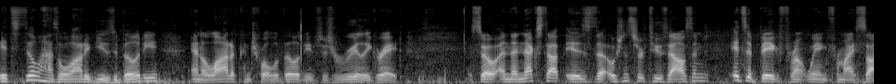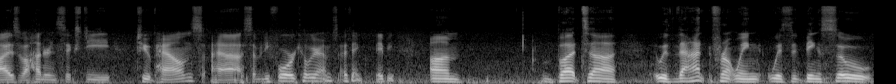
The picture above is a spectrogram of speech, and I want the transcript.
it still has a lot of usability and a lot of controllability, which is really great. So, and the next up is the Ocean Surf 2000. It's a big front wing for my size of 162 pounds, uh, 74 kilograms, I think, maybe. Um, but uh, with that front wing, with it being so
